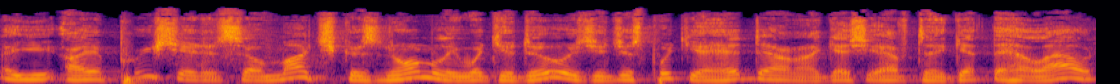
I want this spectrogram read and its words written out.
Uh, I appreciate it so much because normally what you do is you just put your head down. I guess you have to get the hell out.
